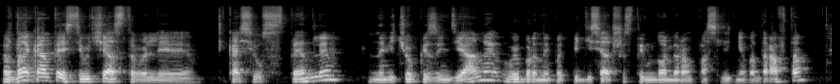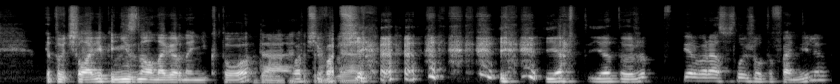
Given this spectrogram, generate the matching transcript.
В дан-контесте участвовали Кассиус Стэнли, новичок из Индианы, выбранный под 56-м номером последнего драфта. Этого человека не знал, наверное, никто. Да, вообще, вообще. я, я тоже первый раз услышал эту фамилию.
